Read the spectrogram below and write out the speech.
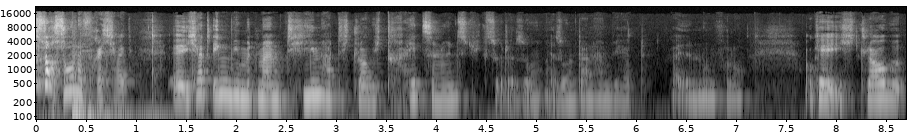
ist doch so eine Frechheit. Äh, ich hatte irgendwie mit meinem Team, hatte ich glaube ich 13 Winstreaks oder so. Also und dann haben wir halt leider nur verloren. Okay, ich glaube,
